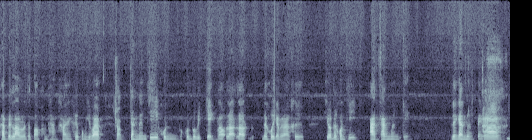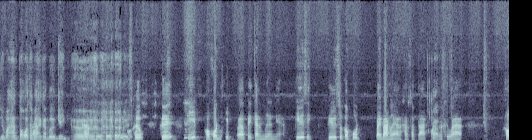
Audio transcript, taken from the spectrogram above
ถ้าเป็นเราเราจะตอบคำถามเขาอย่างคือผมคิดว่าครับ อย่างหนึ่งที่คุณคุณประวิตรเก่งเราเราเราได้คุยกันไปว่าคือคิดว่าเป็นคนที่อ่านการเมืองเก่ง เล่นการเมืองเป็นอ่าเดี๋ยวมาอ่านต่อว่าถ้าเป็นอ่านการเมืองเก่งเออคือคือพี่พอคนที่เป็นการเมืองเนี่ย พี่วิสิตพี่วิสุทธ์ก็พูดไปบ้างแล้วนะครับ สัปดาห์ก่อนก็คือว่าเขา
